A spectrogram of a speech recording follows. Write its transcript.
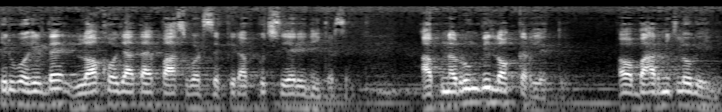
फिर वो हृदय लॉक हो जाता है पासवर्ड से, फिर आप कुछ शेयर ही नहीं कर सकते। आप अपना रूम भी लॉक कर लेते हो। और बाहर निकलोगे ही नहीं।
